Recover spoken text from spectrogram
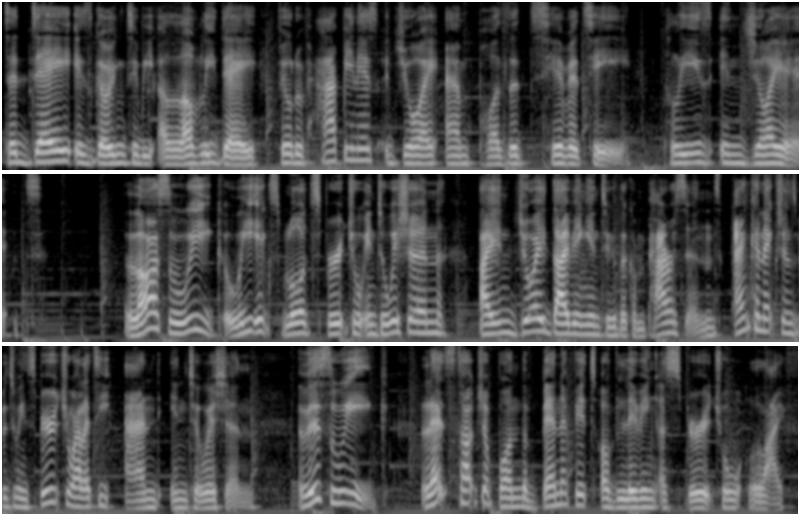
Today is going to be a lovely day filled with happiness, joy, and positivity. Please enjoy it. Last week, we explored spiritual intuition, I enjoy diving into the comparisons and connections between spirituality and intuition. This week, let's touch upon the benefits of living a spiritual life.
